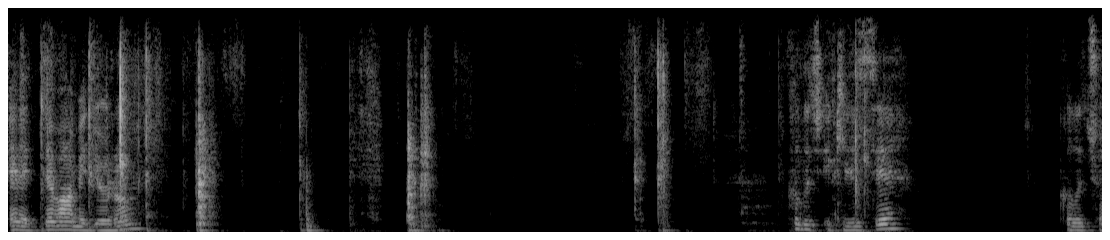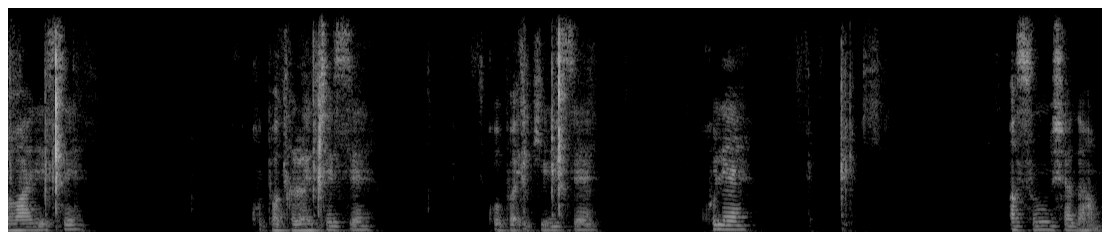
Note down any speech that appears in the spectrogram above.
Evet devam ediyorum. Kılıç ikilisi, kılıç şövalyesi, kupa kraliçesi, kupa ikilisi, kule, asılmış adam,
